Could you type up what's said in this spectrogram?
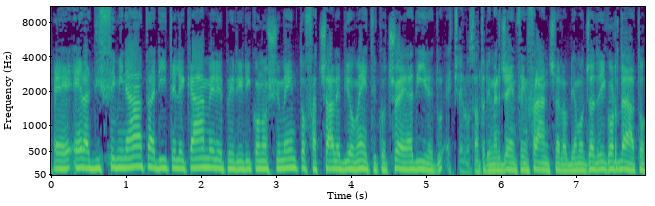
eh, era disseminata di telecamere per il riconoscimento facciale biometrico, cioè a dire, eh, c'è lo stato di emergenza in Francia, lo abbiamo già ricordato,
